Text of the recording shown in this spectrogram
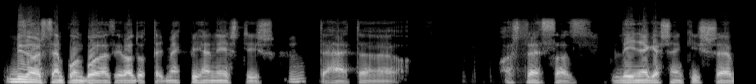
Bizonyos szempontból azért adott egy megpihenést is, uh-huh. tehát a stressz az lényegesen kisebb,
